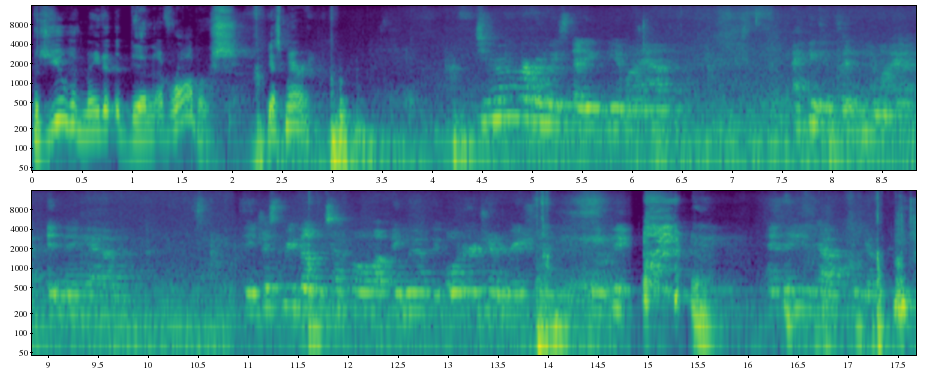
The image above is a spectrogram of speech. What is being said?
but you have made it a den of robbers. Yes, Mary. Do you remember when we studied Nehemiah? I think it's in Nehemiah, and they have they just rebuilt the temple, and you have the older generation and then you have the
